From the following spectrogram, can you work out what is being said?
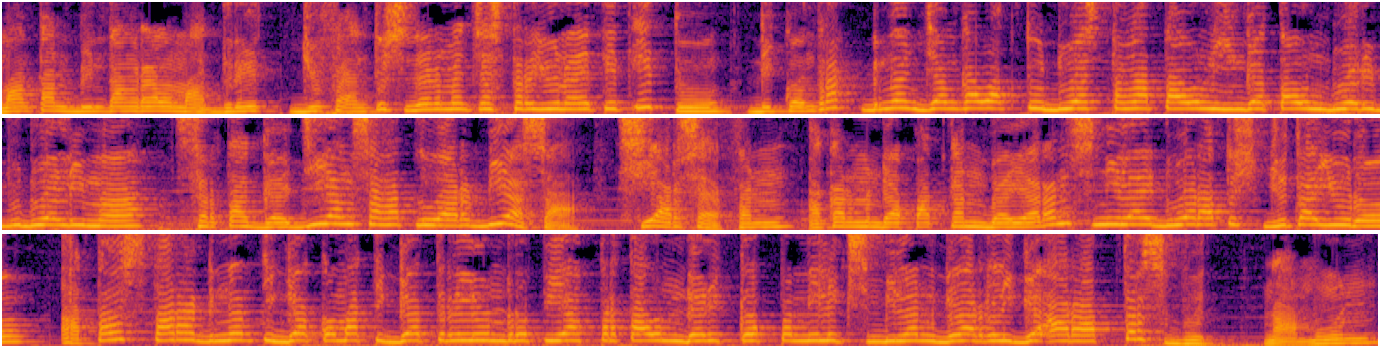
Mantan bintang Real Madrid, Juventus dan Manchester United itu dikontrak dengan jangka waktu dua setengah tahun hingga tahun 2025 serta gaji yang sangat luar biasa. CR7 akan mendapatkan bayaran senilai 200 juta euro atau setara dengan 3,3 triliun rupiah per tahun dari klub pemilik 9 gelar Liga Arab tersebut. Namun,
